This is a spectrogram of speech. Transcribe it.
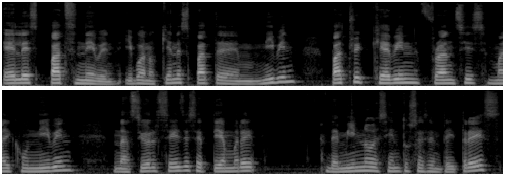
Él es Pat Niven. Y bueno, ¿quién es Pat eh, Niven? Patrick Kevin Francis Michael Niven nació el 6 de septiembre de 1963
